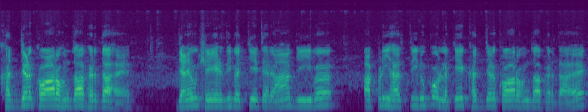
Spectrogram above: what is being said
ਖੱਜਲ ਖੁਆਰ ਹੁੰਦਾ ਫਿਰਦਾ ਹੈ ਜਾਣੇ ਉਹ ਸ਼ੇਰ ਦੀ ਬੱਚੇ ਤਰ੍ਹਾਂ ਜੀਵ ਆਪਣੀ ਹਸਤੀ ਨੂੰ ਭੁੱਲ ਕੇ ਖੱਜਲ ਖੁਆਰ ਹੁੰਦਾ ਫਿਰਦਾ ਹੈ।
